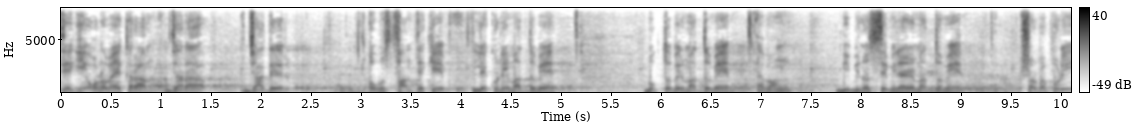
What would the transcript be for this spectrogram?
ত্যাগী অলমায়িক রাম যারা যাদের অবস্থান থেকে লেখনীর মাধ্যমে, বক্তব্যের মাধ্যমে এবং বিভিন্ন সেমিনারের মাধ্যমে সর্বোপরি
